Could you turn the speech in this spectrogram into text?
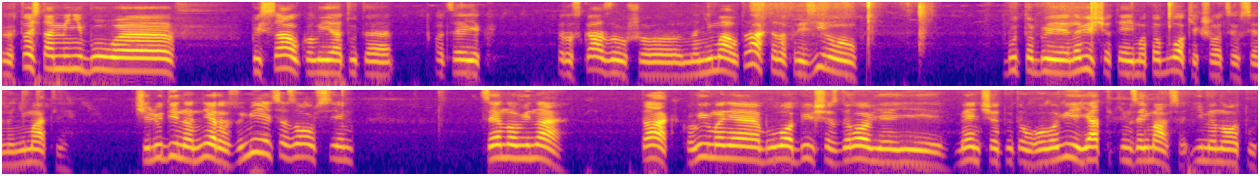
Е, хтось там мені був е, писав, коли я тут е, оце як розказував, що нанімав трактора, фрезірував. Будто би навіщо той мотоблок, якщо це все нанімати? Чи людина не розуміється зовсім? Це новина. Так, коли в мене було більше здоров'я і менше тут в голові, я таким займався іменно отут.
